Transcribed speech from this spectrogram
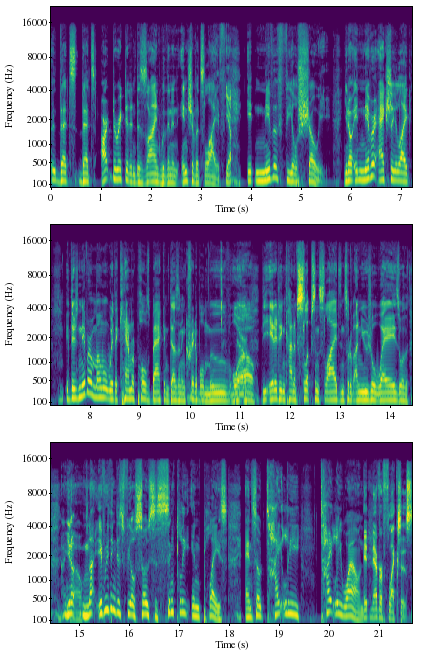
that's that's art directed and designed within an inch of its life Yep. it never feels showy. You know, it never actually like if there's never a moment where the camera pulls back and does an incredible move or No. the editing kind of slips and slides in sort of unusual ways or the, you know, not everything just feels so succinctly in place and so tightly tightly wound. It, it never flexes.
